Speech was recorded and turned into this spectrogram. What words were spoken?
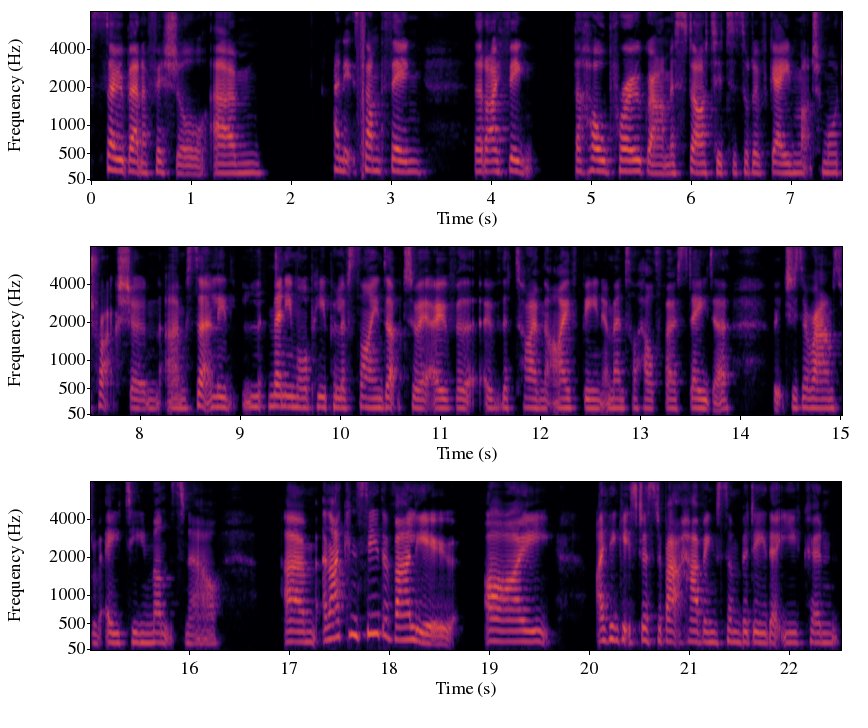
so beneficial. Um, And it's something that I think the whole program has started to sort of gain much more traction. Um, certainly, many more people have signed up to it over over the time that I've been a mental health first aider, which is around sort of eighteen months now. Um, and I can see the value. I I think it's just about having somebody that you can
